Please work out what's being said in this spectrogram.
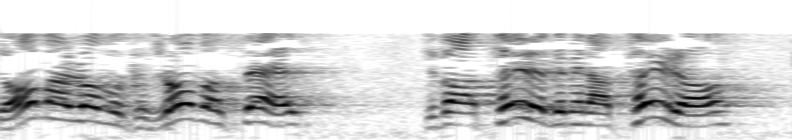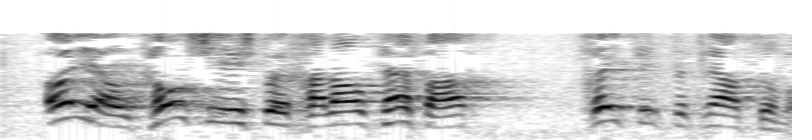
Omar Rava, because Rava says Devar Torah, the Minat Torah, Oyel, Kol Sheish Bo Chalal Tefach, Chaytzik B'Pnei Do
